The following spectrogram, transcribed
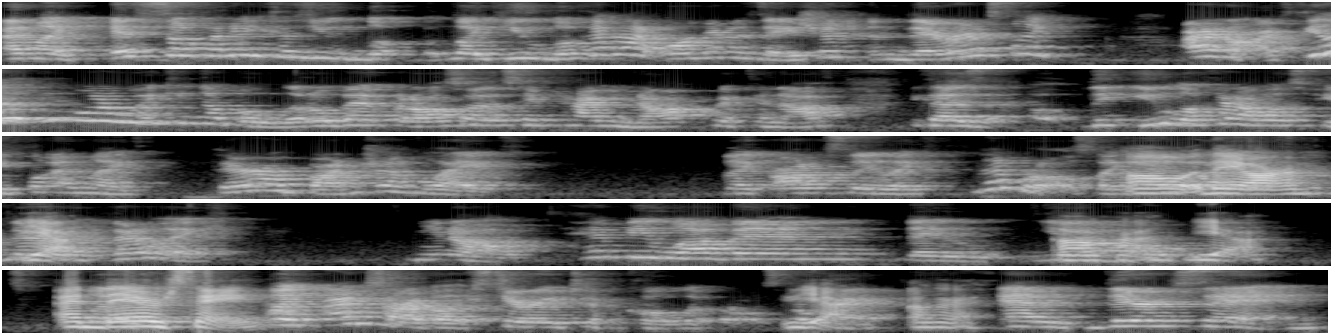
and like it's so funny because you look like you look at that organization and there is like I don't know. I feel like people are waking up a little bit, but also at the same time not quick enough because you look at all those people and like they're a bunch of like, like honestly like liberals. Like Oh, they're, like- are, They're, yeah. they're like, you know, hippie loving. They you know okay, yeah. And like- they're saying, like I'm sorry, but like stereotypical liberals. Okay? yeah, okay. And they're saying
